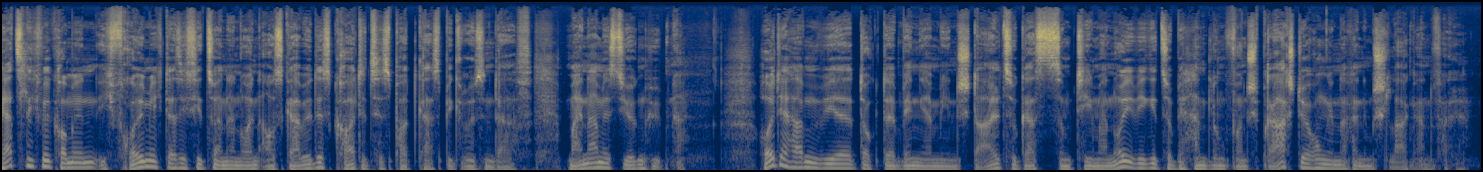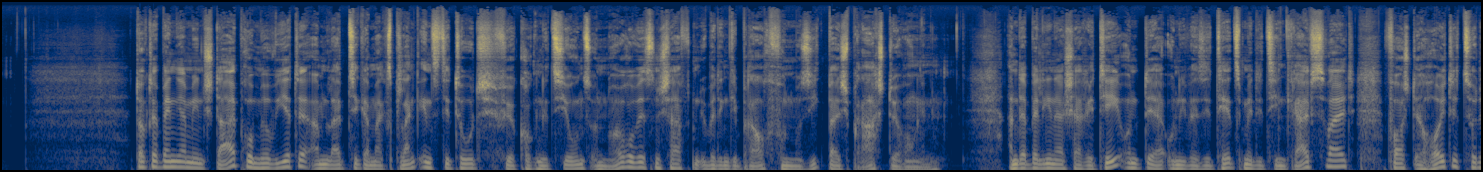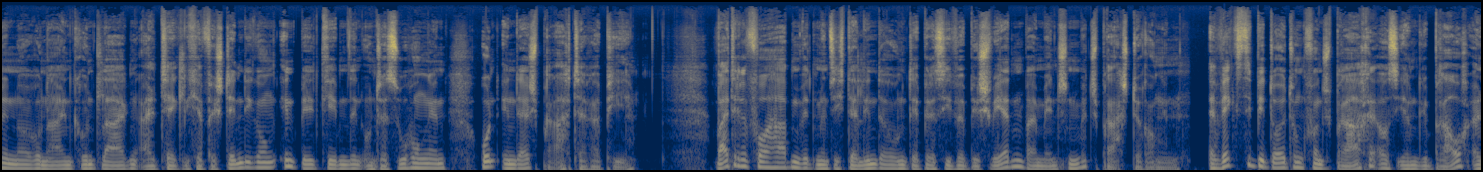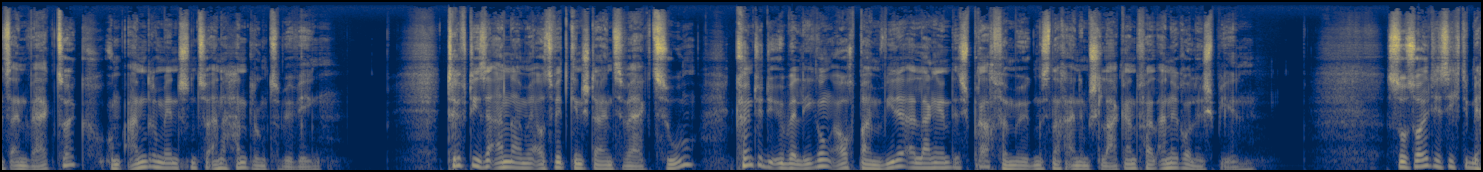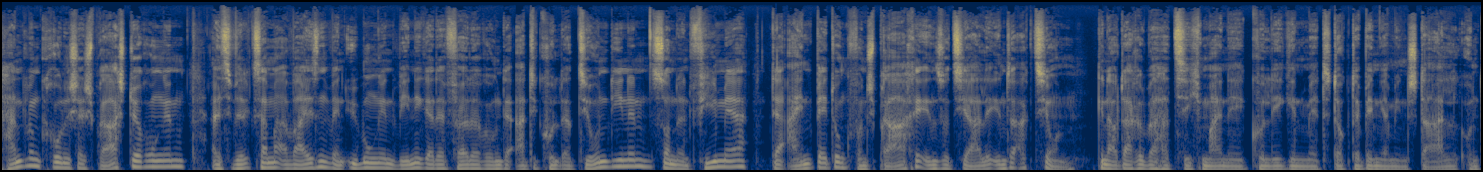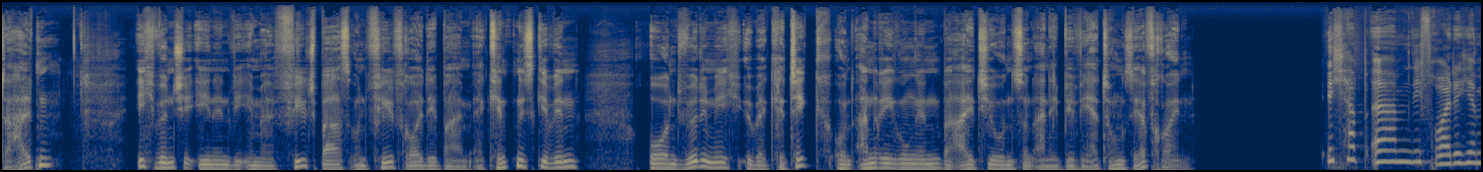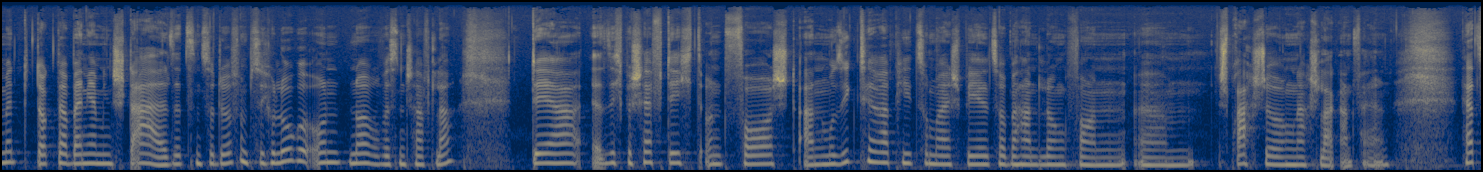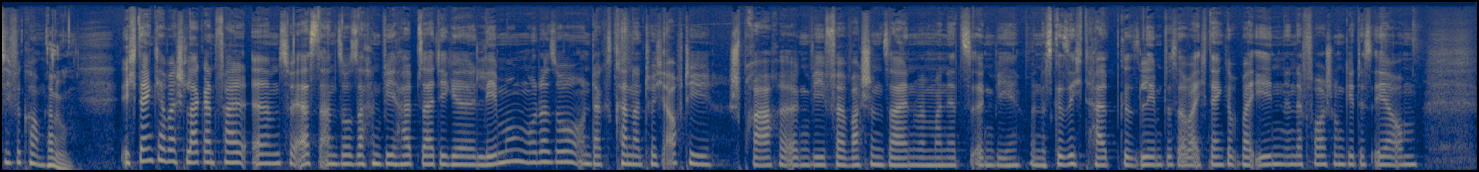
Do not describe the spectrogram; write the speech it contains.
Herzlich willkommen. Ich freue mich, dass ich Sie zu einer neuen Ausgabe des Cortices Podcast begrüßen darf. Mein Name ist Jürgen Hübner. Heute haben wir Dr. Benjamin Stahl zu Gast zum Thema neue Wege zur Behandlung von Sprachstörungen nach einem Schlaganfall. Dr. Benjamin Stahl promovierte am Leipziger Max-Planck-Institut für Kognitions- und Neurowissenschaften über den Gebrauch von Musik bei Sprachstörungen. An der Berliner Charité und der Universitätsmedizin Greifswald forscht er heute zu den neuronalen Grundlagen alltäglicher Verständigung in bildgebenden Untersuchungen und in der Sprachtherapie. Weitere Vorhaben widmen sich der Linderung depressiver Beschwerden bei Menschen mit Sprachstörungen. Erwächst die Bedeutung von Sprache aus ihrem Gebrauch als ein Werkzeug, um andere Menschen zu einer Handlung zu bewegen. Trifft diese Annahme aus Wittgensteins Werk zu, könnte die Überlegung auch beim Wiedererlangen des Sprachvermögens nach einem Schlaganfall eine Rolle spielen. So sollte sich die Behandlung chronischer Sprachstörungen als wirksamer erweisen, wenn Übungen weniger der Förderung der Artikulation dienen, sondern vielmehr der Einbettung von Sprache in soziale Interaktion. Genau darüber hat sich meine Kollegin mit Dr. Benjamin Stahl unterhalten. Ich wünsche Ihnen wie immer viel Spaß und viel Freude beim Erkenntnisgewinn und würde mich über Kritik und Anregungen bei iTunes und eine Bewertung sehr freuen. Ich habe ähm, die Freude, hier mit Dr. Benjamin Stahl sitzen zu dürfen, Psychologe und Neurowissenschaftler, der äh, sich beschäftigt und forscht an Musiktherapie zum Beispiel zur Behandlung von ähm, Sprachstörungen nach Schlaganfällen. Herzlich willkommen. Hallo. Ich denke ja bei Schlaganfall ähm, zuerst an so Sachen wie halbseitige Lähmung oder so. Und da kann natürlich auch die Sprache irgendwie verwaschen sein, wenn man jetzt irgendwie, wenn das Gesicht halb gelähmt ist. Aber ich denke, bei Ihnen in der Forschung geht es eher um,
